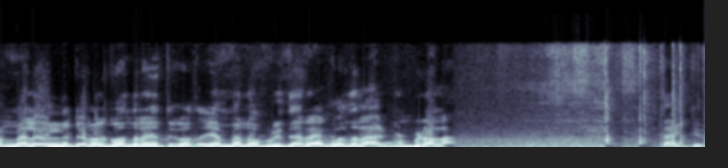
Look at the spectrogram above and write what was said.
ಎಂ ಎಲ್ ಎ ಇಲ್ಲದ ಟೈಮಲ್ಲಿ ಗೊಂದಲ ಎತ್ಕೋದು ಎಂ ಎಲ್ ಒಬ್ರು ಇದ್ದಾರೆ. ಗೊಂದಲ ಆಗಿ ಬಿಡಲ್ಲ. ಥ್ಯಾಂಕ್ ಯು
